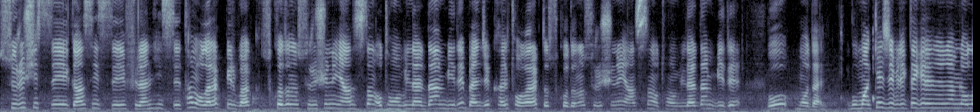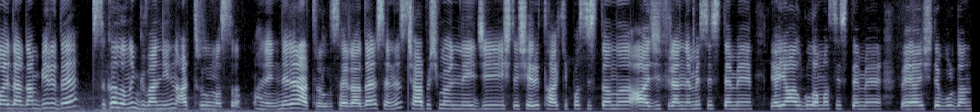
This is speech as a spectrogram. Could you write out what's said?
Sürüş hissi, gaz hissi, fren hissi tam olarak bir bak. Skoda'nın sürüşünü yansıtan otomobillerden biri. Bence kalite olarak da Skoda'nın sürüşünü yansıtan otomobillerden biri bu model. Bu makyajla birlikte gelen önemli olaylardan biri de skalanın güvenliğinin artırılması. Hani neler artırıldı Serra derseniz çarpışma önleyici, işte şerit takip asistanı, acil frenleme sistemi, yaya algılama sistemi veya işte buradan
